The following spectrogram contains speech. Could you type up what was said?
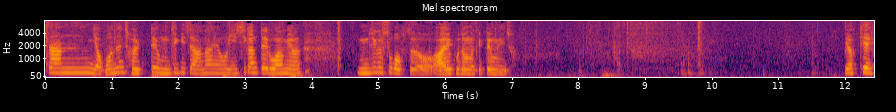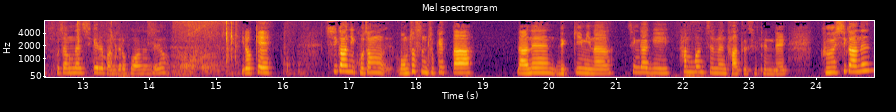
짠! 이거는 절대 움직이지 않아요. 이 시간대로 하면 움직일 수가 없어요. 아예 고장났기 때문이죠. 이렇게 고장난 시계를 만들어 보았는데요. 이렇게 시간이 고장 멈췄으면 좋겠다 라는 느낌이나 생각이 한 번쯤은 다 드실 텐데 그 시간은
